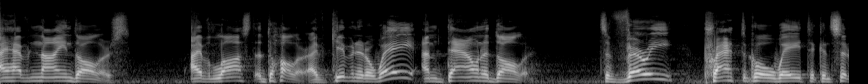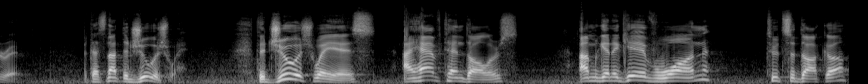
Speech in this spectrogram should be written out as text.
I have $9. I've lost a dollar. I've given it away, I'm down a dollar. It's a very practical way to consider it. But that's not the Jewish way. The Jewish way is I have $10, I'm going to give one to tzedakah,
